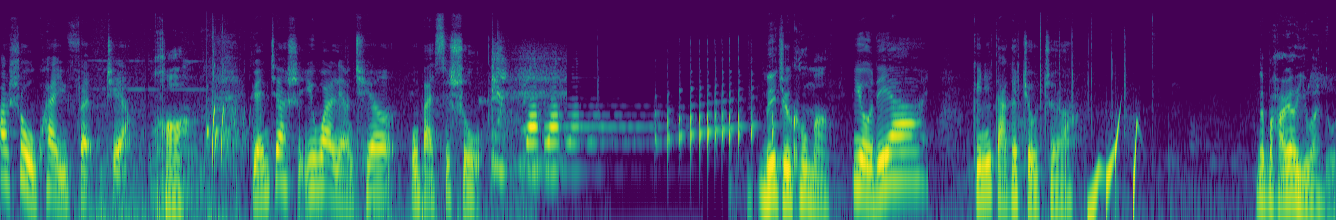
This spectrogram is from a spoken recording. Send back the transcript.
二十五块一份，这样。好，原价是一万两千五百四十五，没折扣吗？有的呀，给你打个九折。那不还是要一万多？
